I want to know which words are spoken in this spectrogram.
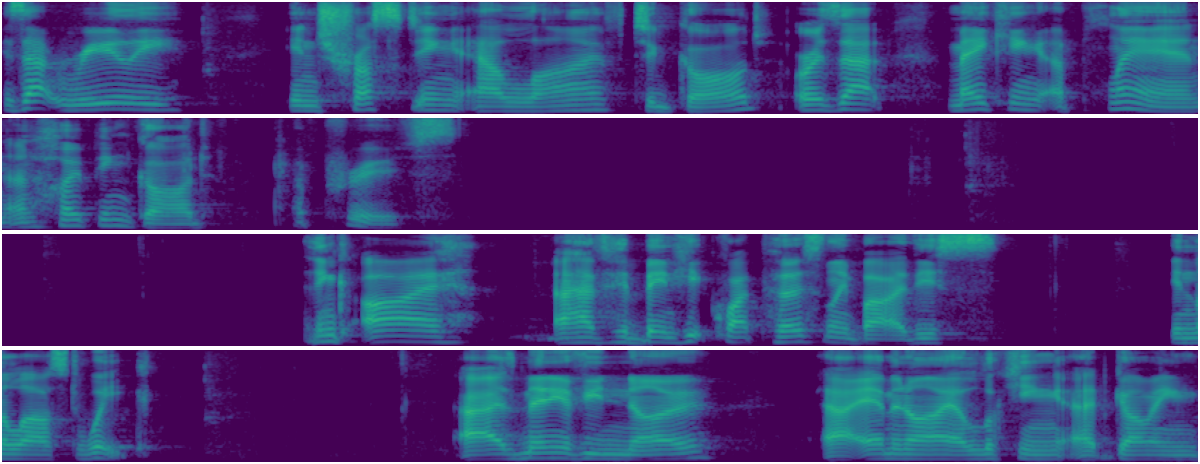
Is that really entrusting our life to God? Or is that making a plan and hoping God approves? I think I have been hit quite personally by this in the last week. As many of you know, uh, Em and I are looking at going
